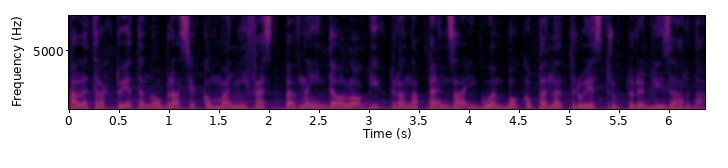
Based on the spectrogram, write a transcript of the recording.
ale traktuję ten obraz jako manifest pewnej ideologii, która napędza i głęboko penetruje struktury Blizzarda.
